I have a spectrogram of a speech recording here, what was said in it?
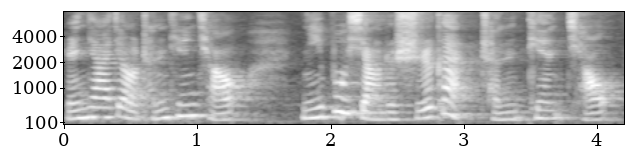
人家叫陈天桥，你不想着实干陈天桥，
